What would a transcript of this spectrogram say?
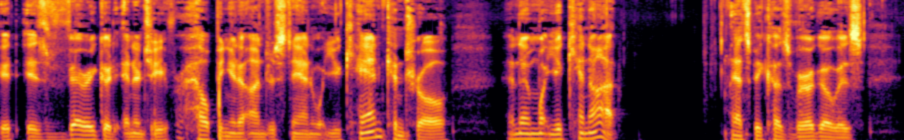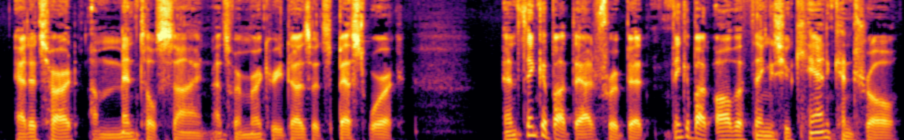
It is very good energy for helping you to understand what you can control and then what you cannot. That's because Virgo is at its heart a mental sign. That's where Mercury does its best work. And think about that for a bit. Think about all the things you can control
